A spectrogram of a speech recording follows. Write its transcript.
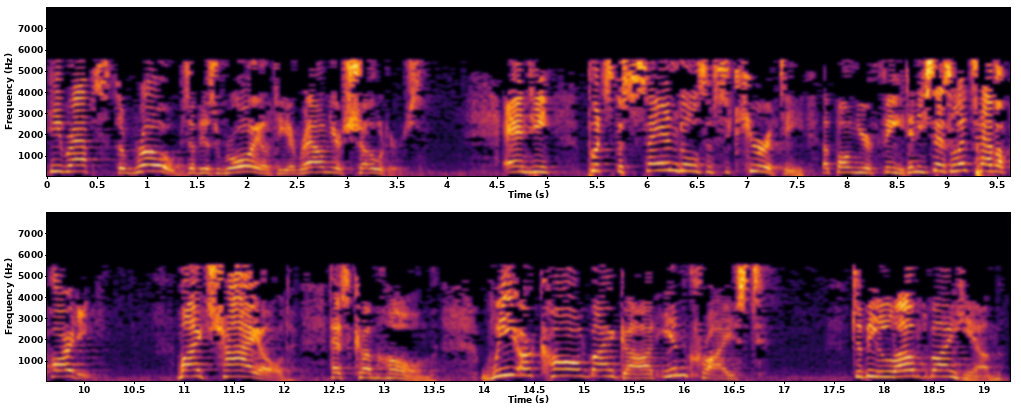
He wraps the robes of His royalty around your shoulders. And He puts the sandals of security upon your feet. And He says, let's have a party. My child has come home. We are called by God in Christ to be loved by Him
